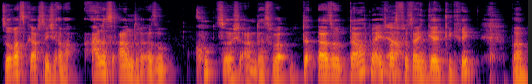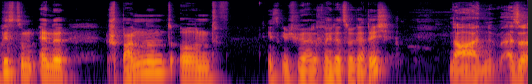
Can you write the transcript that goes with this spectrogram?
sowas gab es nicht. Aber alles andere, also guckt es euch an. Das war, also da hat man echt Ja. was für sein Geld gekriegt. War bis zum Ende spannend und jetzt gebe ich wieder, wieder zurück an dich. Na, also,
